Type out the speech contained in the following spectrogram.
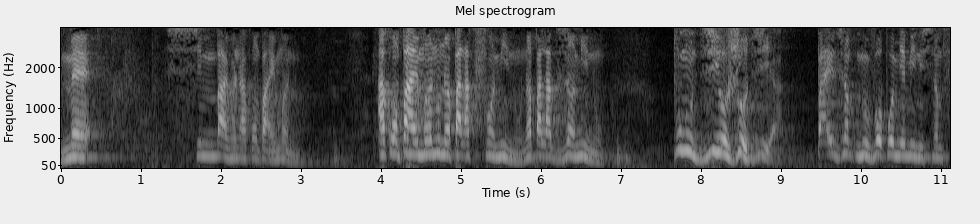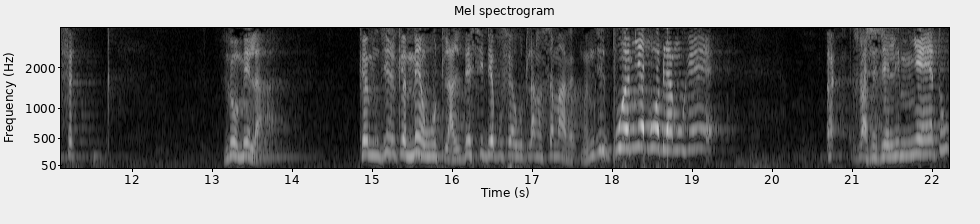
Men, si mba joun akompayman nou, akompayman nou nan palak fomi nou, nan palak zanmi nou, pou nou di yo jodi ya, ah, par exemple, nouvo premier ministre, m fèt nomé la, ke m dil ke men wout la, l deside pou fè wout la ansama avèk mwen, m dil premier problem ou euh, genye, Swa se se li mnyen tou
